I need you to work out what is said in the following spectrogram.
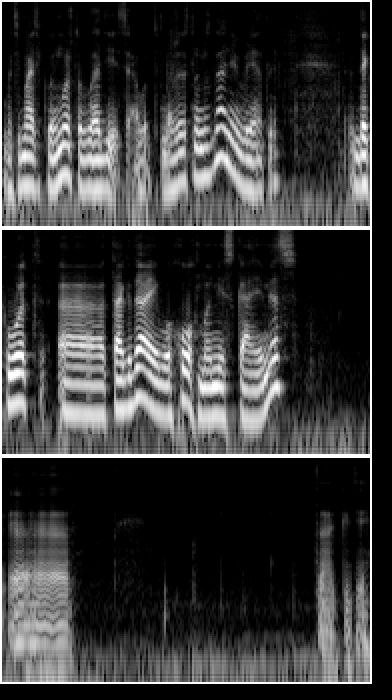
математикой он может овладеть, а вот божественным знанием вряд ли. Так вот, э, тогда его хохма мискаемес, э, так, где?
